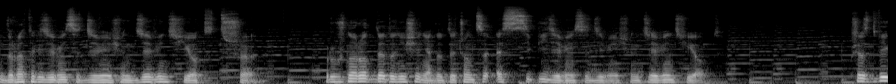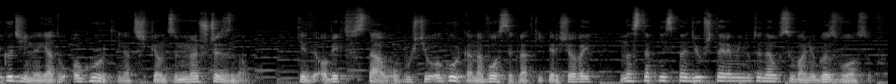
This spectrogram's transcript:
Dodatek 999-J3 Różnorodne doniesienia dotyczące SCP-999-J Przez dwie godziny jadł ogórki nad śpiącym mężczyzną. Kiedy obiekt wstał, upuścił ogórka na włosy klatki piersiowej, następnie spędził 4 minuty na usuwaniu go z włosów.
